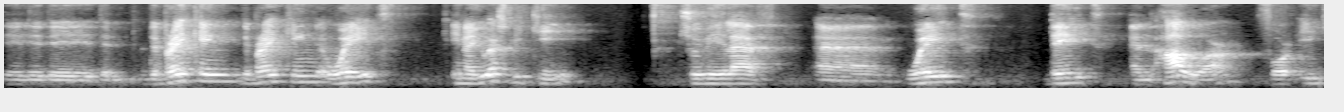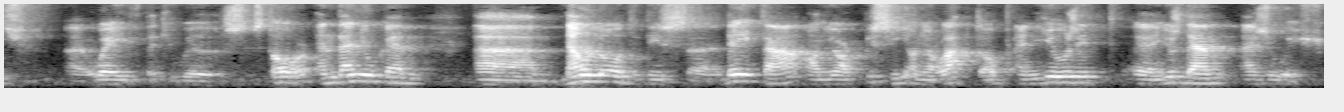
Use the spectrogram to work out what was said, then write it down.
the, the, the, the, braking the braking weight in a USB key. So we'll have uh, weight, date and hour for each uh, weight that you will store. And then you can um, download this uh, data on your PC, on your laptop, and use it, uh, use them as you wish.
